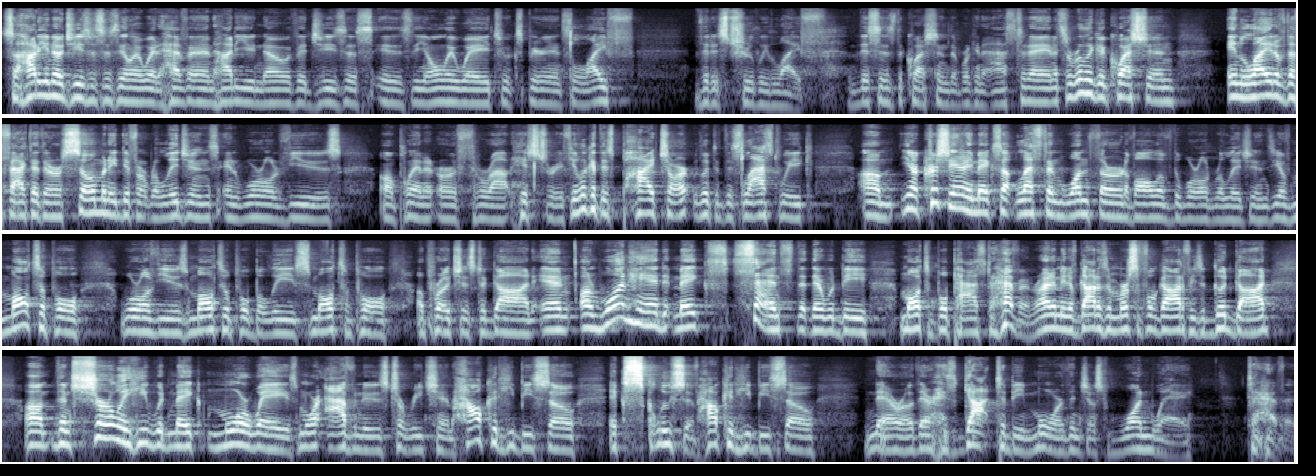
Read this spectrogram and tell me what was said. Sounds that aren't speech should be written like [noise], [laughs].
So, how do you know Jesus is the only way to heaven? How do you know that Jesus is the only way to experience life that is truly life? This is the question that we're going to ask today. And it's a really good question in light of the fact that there are so many different religions and worldviews on planet Earth throughout history. If you look at this pie chart, we looked at this last week. Um, you know, Christianity makes up less than one third of all of the world religions. You have multiple worldviews, multiple beliefs, multiple approaches to God. And on one hand, it makes sense that there would be multiple paths to heaven, right? I mean, if God is a merciful God, if He's a good God, um, then surely He would make more ways, more avenues to reach Him. How could He be so exclusive? How could He be so narrow? There has got to be more than just one way to heaven.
